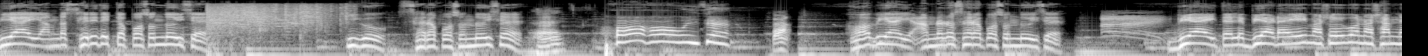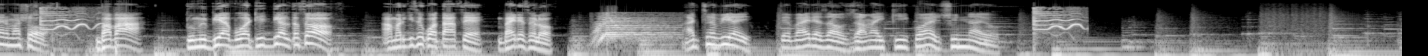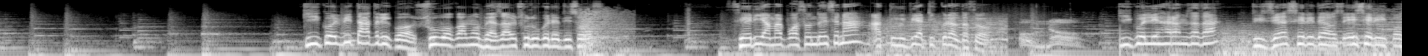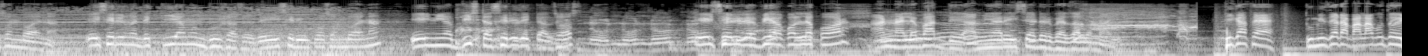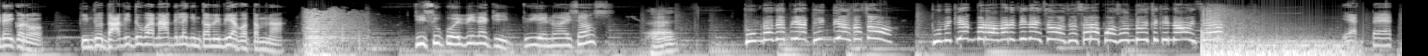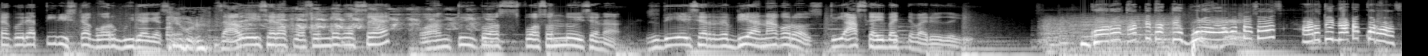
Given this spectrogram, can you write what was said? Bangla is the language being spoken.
বিয়াই আমরা ছেড়ে দেখতে পছন্দ হইছে। কি গো সেরা পছন্দ হইছে? হ হ হইছে। হ বিয়াই আমরারও সেরা পছন্দ হইছে। বিয়াই তাহলে বিয়াটা এই মাস হইব না সামনের মাস? বাবা তুমি বিয়া বুয়া ঠিক দিয়ে আলতাছ? আমার কিছু কথা আছে বাইরে চলো। আচ্ছা বিয়াই তে বাইরে যাও জামাই কি কয় শুনায়ও কি করবি তাড়াতাড়ি কর। শুভ কাম ভেজাল শুরু করে দিছ। ফেরি আমার পছন্দ হয়েছে না আর তুমি বিয়া ঠিক করে আলতাছ। Oh! কি করলি হারাম দাদা তুই যে সেরি দেহস এই সেরি পছন্দ হয় না। এই সেরির মধ্যে কি এমন দোষ আছে যে এই সেরিও পছন্দ হয় না? এই নিয়ে বিশটা সেরি দেখতে আলছস. এই সেরিরে বিয়া করলে কর আর নাইলে বাদ দে আমি আর এই সাইডের ভেজালও নাই। ঠিক আছে তুমি যেটা বালা বুঝো এটাই করো। কিন্তু দাবি দুবা না দিলে কিন্তু আমি বিয়া করতাম না। কিছু কইবি নাকি? তুই এনো আইছস? Huh? তোমরা যে বিয়া ঠিক দিয়ে আলতাছ তুমি কি একবার আমার দিকে যে সারা পছন্দ হয়েছে কি না হয়েছে? একটা একটা কইরা তিরিশটা ঘর ঘুরে গেছে। যাও এই সারা পছন্দ করছে ওখান তুই কস পছন্দ হইছে না। যদি এই সারা বিয়া না করস তুই আজকাই বাইতে বাইরে যাবি। গড় থাকতে থাকতে বুড়ো হয়ে গেছস আর তুই নাটক করস।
